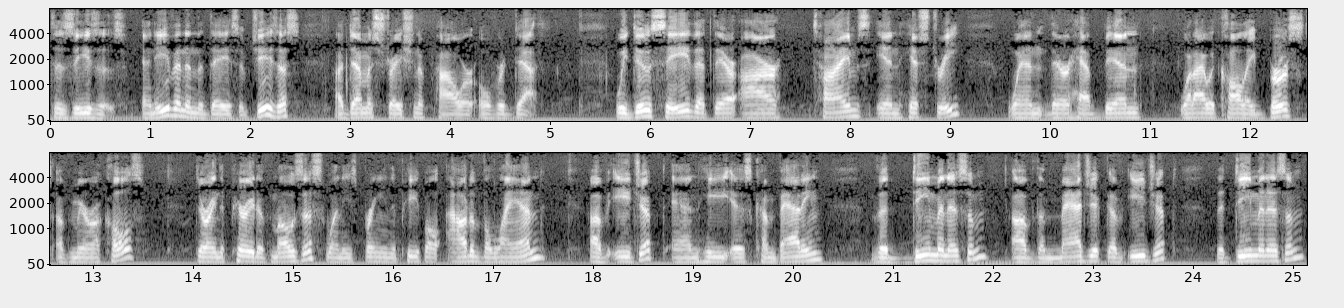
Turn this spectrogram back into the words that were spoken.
diseases. And even in the days of Jesus, a demonstration of power over death. We do see that there are times in history when there have been what I would call a burst of miracles during the period of Moses when he's bringing the people out of the land of Egypt and he is combating the demonism of the magic of Egypt, the demonism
